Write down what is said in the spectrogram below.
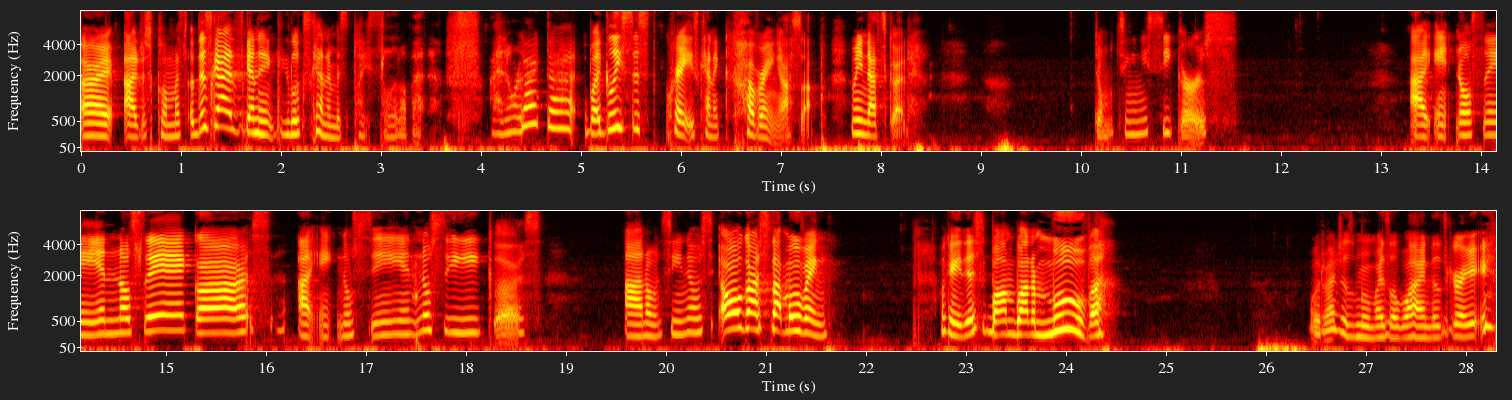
Alright, I just clone myself. This guy's gonna, he looks kind of misplaced a little bit. I don't like that. But at least this crate is kind of covering us up. I mean, that's good. Don't see any seekers. I ain't no seeing no seekers. I ain't no seeing no seekers. I don't see no. Se oh gosh, stop moving. Okay, this bomb gotta move. What do I just move myself behind? That's great.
